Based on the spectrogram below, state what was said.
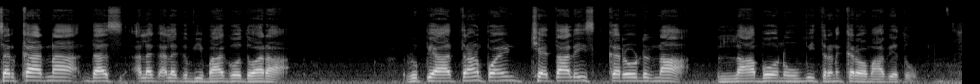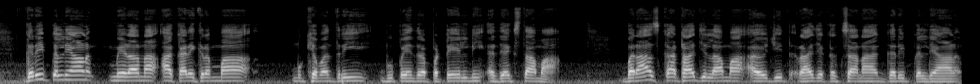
સરકારના દસ અલગ અલગ વિભાગો દ્વારા રૂપિયા ત્રણ પોઈન્ટ છેતાલીસ કરોડના લાભોનું વિતરણ કરવામાં આવ્યું હતું. ગરીબ કલ્યાણ મેળાના આ કાર્યક્રમમાં મુખ્યમંત્રી ભૂપેન્દ્ર પટેલની અધ્યક્ષતામાં બનાસકાંઠા જિલ્લામાં આયોજિત રાજ્યકક્ષાના ગરીબ કલ્યાણ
